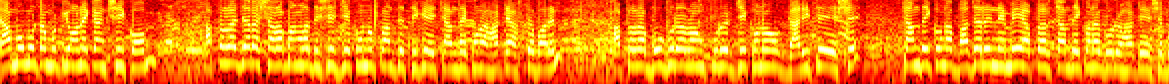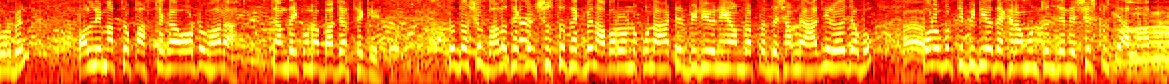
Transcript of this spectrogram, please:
দামও মোটামুটি অনেকাংশেই কম। আপনারা যারা সারা বাংলাদেশের যে কোনো প্রান্তে থেকে এই চান্দাইকোনা হাটে আসতে পারেন আপনারা বগুড়া রংপুরের যে কোনো গাড়িতে এসে চান্দাইকোনা বাজারে নেমে আপনার চান্দাইকোনা গরুর হাটে এসে পড়বেন। অনলি মাত্র পাঁচ টাকা অটো ভাড়া চান্দাইকোনা বাজার থেকে। তো দর্শক ভালো থাকবেন সুস্থ থাকবেন। আবার অন্য কোনো হাটের ভিডিও নিয়ে আমরা আপনাদের সামনে হাজির হয়ে যাব। পরবর্তী ভিডিও দেখার আমন্ত্রণ জেনে শেষ করছি। আল্লাহ হাফেজ।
